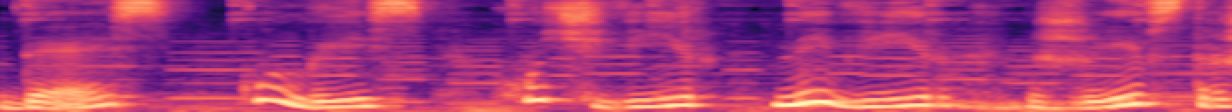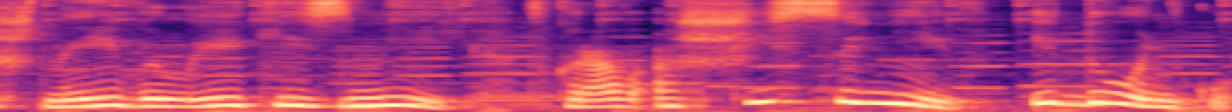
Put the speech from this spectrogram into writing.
Десь, колись, хоч вір, не вір, жив страшний великий змій, вкрав аж шість синів і доньку,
